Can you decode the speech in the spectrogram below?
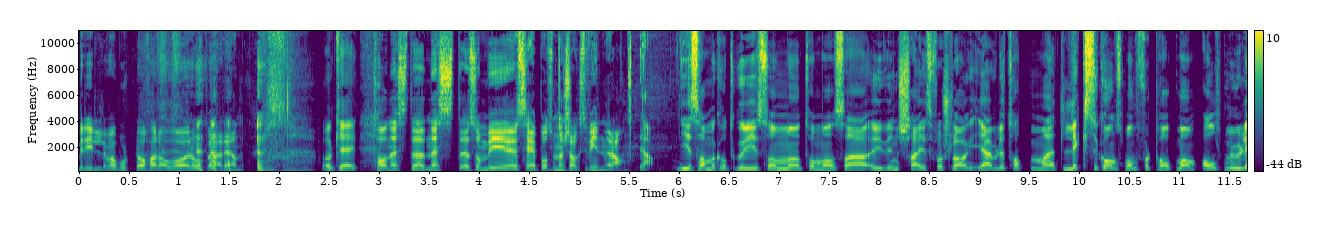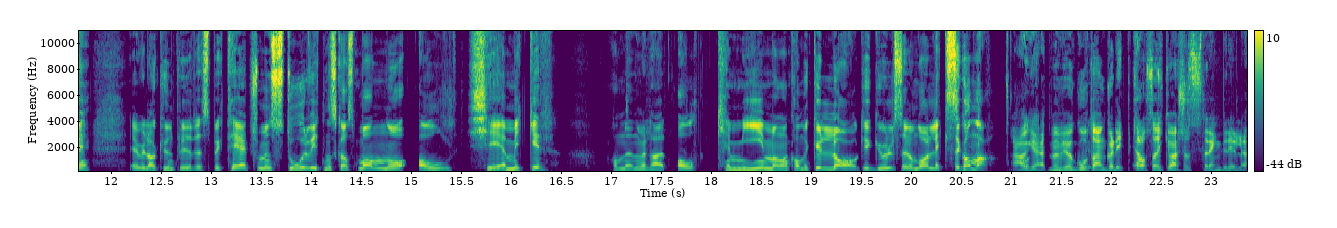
Brille var borte, og Harald var oppe her igjen. okay. Ta neste, neste som vi ser på som en slags vinner, da. ja. I samme kategori som Thomas er Øyvind Skeis forslag. Jeg ville tatt med meg et leksikon som hadde fortalt meg om alt mulig. Jeg ville ha kunnet blitt respektert som en stor vitenskapsmann og alkjemiker. Han mener vel her alkemi, men han kan jo ikke lage gull selv om du har leksikon, da. Ja, Greit, men vi må godta en glipp, tross alt. Ikke vær så streng, Brille.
